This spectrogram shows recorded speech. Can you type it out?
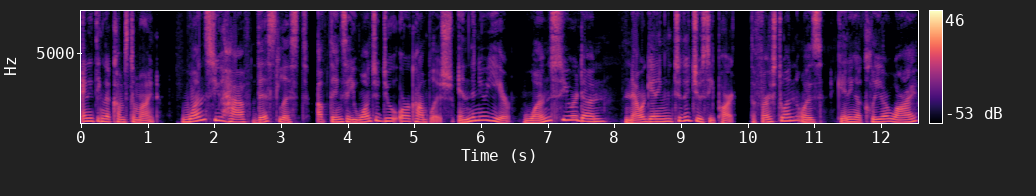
Anything that comes to mind. Once you have this list of things that you want to do or accomplish in the new year, once you are done, now we're getting to the juicy part. The first one was getting a clear why.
